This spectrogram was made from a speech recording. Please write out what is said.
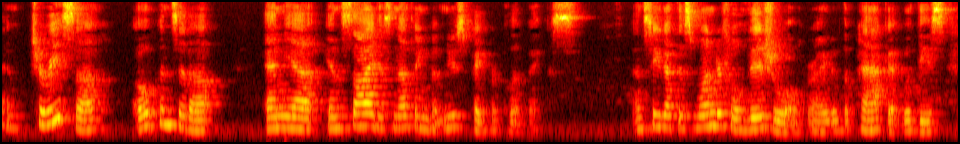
And Teresa opens it up, and yet inside is nothing but newspaper clippings. And so you got this wonderful visual, right, of the packet with these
